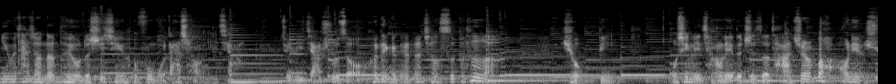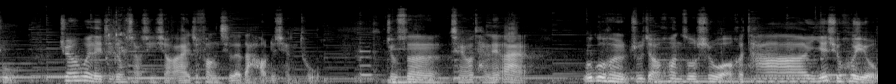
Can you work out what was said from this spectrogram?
因为他交男朋友的事情和父母大吵一架，就离家出走，和那个娘娘腔私奔了。有病！我心里强烈的指责他，居然不好好念书。居然为了这种小情小爱就放弃了大好的前途，就算想要谈恋爱，如果主角换作是我和他，也许会有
